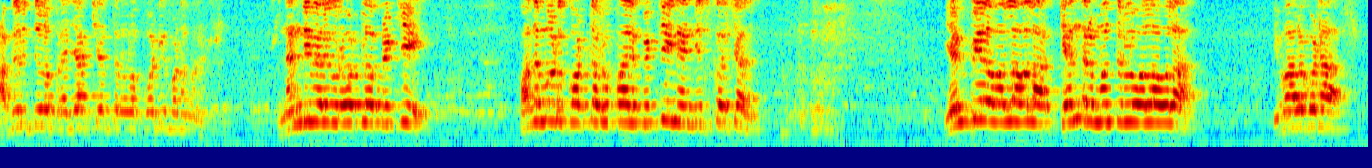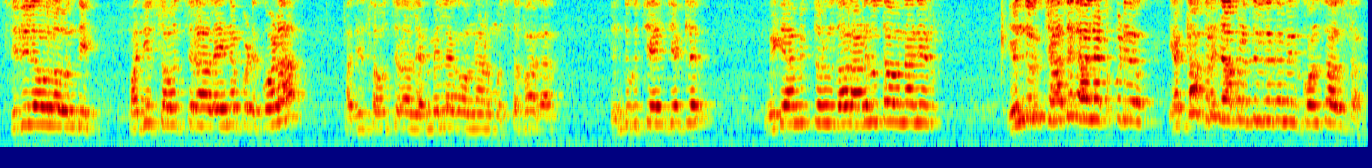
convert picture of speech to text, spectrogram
అభివృద్ధిలో ప్రజాక్షేత్రంలో పోటీ పడమని నంది వెలుగు రోడ్లో బ్రిడ్జి పదమూడు కోట్ల రూపాయల బ్రిడ్జి నేను తీసుకొచ్చాను. ఎంపీల వల్ల వల్ల కేంద్ర మంత్రుల వల్ల వల్ల ఇవాళ కూడా శిథిలంలో ఉంది. పది సంవత్సరాలు అయినప్పటికీ కూడా పది సంవత్సరాలు ఎమ్మెల్యేగా ఉన్నాడు ముస్తఫాగా ఎందుకు చేయించట్లేదు? మీడియా మిత్రుల ద్వారా అడుగుతా ఉన్నా నేను. ఎందుకు చేతగా కానప్పుడు ఎట్లా ప్రజాప్రతినిధులుగా మీరు కొనసాగుతారు?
